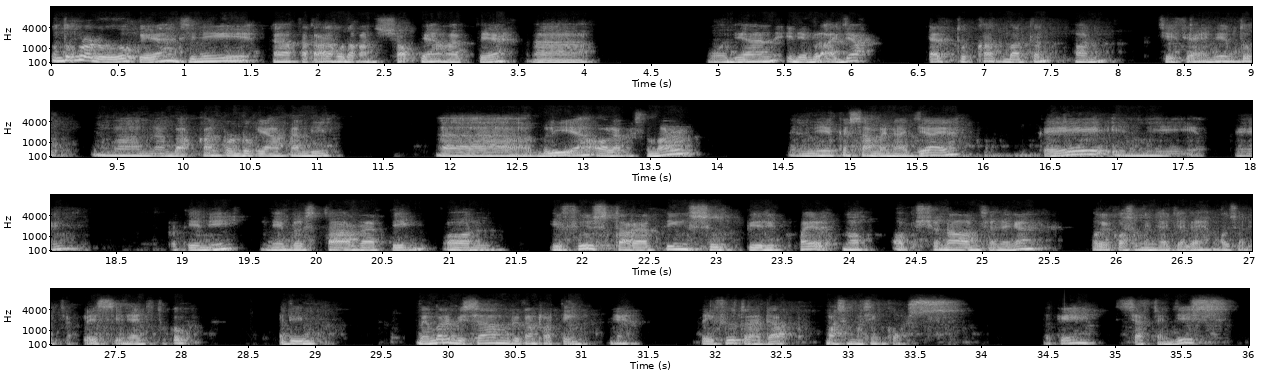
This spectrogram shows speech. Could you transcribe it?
Untuk produk ya, di sini eh, katakanlah gunakan shop ya, nggak ya. Nah, kemudian enable ajak add to cart button on CV ini untuk menambahkan produk yang akan dibeli eh, ya oleh customer. Ini kesamain aja ya. Oke, ini oke. Seperti ini, enable star rating on you start rating should be required, not optional misalnya kan. Oke, kosongin aja lah, nggak usah di checklist, ini aja cukup. Jadi member bisa memberikan rating, ya, review terhadap masing-masing course. Oke, save changes.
